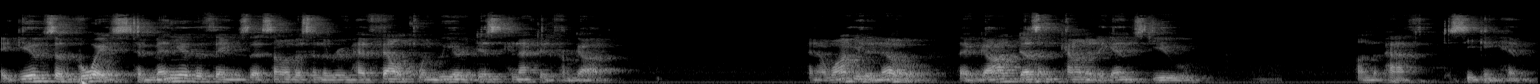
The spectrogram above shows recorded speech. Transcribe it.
it gives a voice to many of the things that some of us in the room have felt when we are disconnected from God. And I want you to know that God doesn't count it against you on the path to seeking Him.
